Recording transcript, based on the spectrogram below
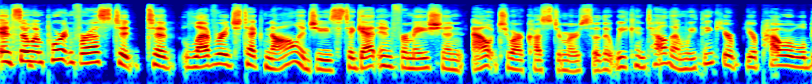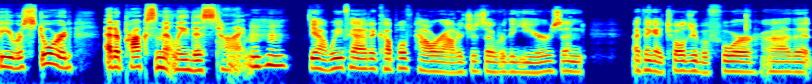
And so important for us to to leverage technologies to get information out to our customers so that we can tell them we think your your power will be restored at approximately this time. Mm-hmm. Yeah, we've had a couple of power outages over the years and I think I told you before uh, that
